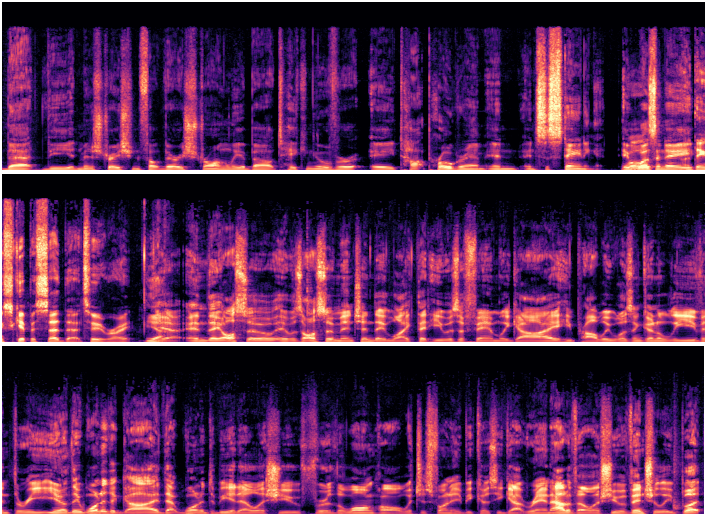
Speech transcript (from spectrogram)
that the administration felt very strongly about taking over a top program and, and sustaining it. It Well, wasn't a. I think Skip has said that too, right? yeah. Yeah, and they also it was also mentioned they liked that he was a family guy. He probably wasn't going to leave in 3. You know, they wanted a guy that wanted to be at LSU for the long haul, which is funny because he got ran out of LSU eventually, but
